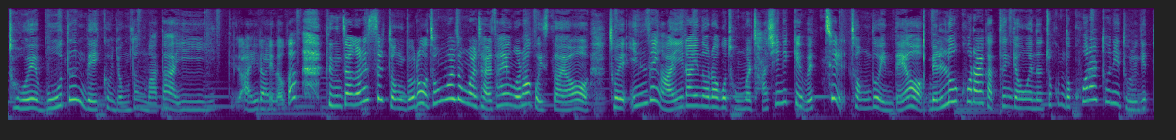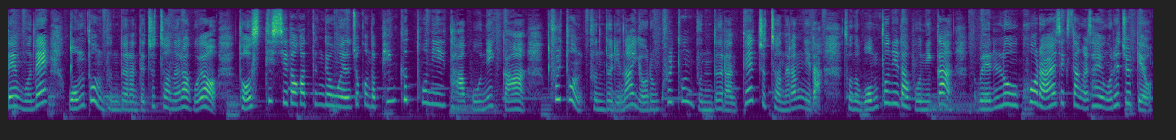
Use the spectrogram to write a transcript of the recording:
저의 모든 메이크업 영상마다 이 아이라이너가 등장을 했을 정도로 정말 정말 잘 사용을 하고 있어요. 저의 인생 아이라이너라고 정말 자신있게 외칠 정도인데요. 멜로우 코랄 같은 경우에는 조금 더 coral 톤이 돌기 때문에 warm tone 분들한테 추천을 하고요. 더스티 시더 같은 경우에는 조금 더 핑크 톤이다 보니까 cool tone 분들이나 여름 cool tone 분들한테 추천을 합니다. 저는 warm tone이다 보니까 멜로우 코랄 색상을 사용을 해줄게요.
